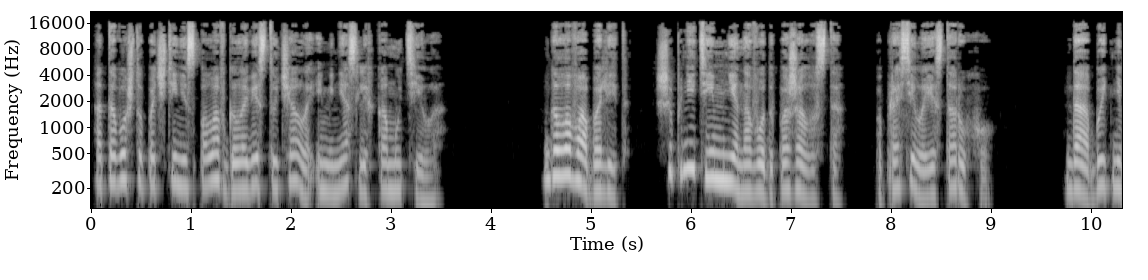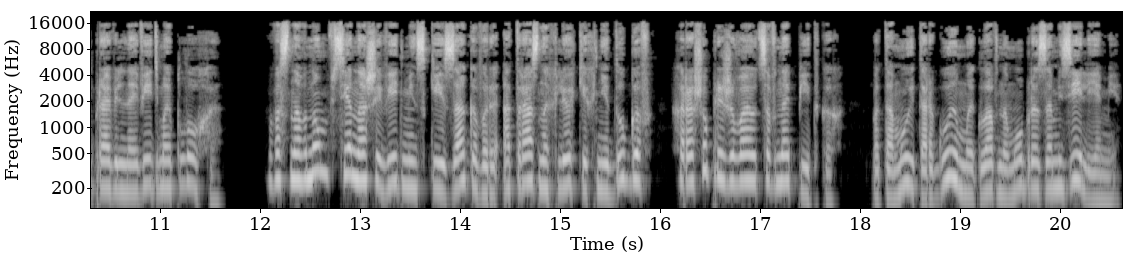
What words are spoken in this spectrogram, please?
От того, что почти не спала, в голове стучало и меня слегка мутило. «Голова болит», «Шепните и мне на воду, пожалуйста», — попросила я старуху. Да, быть неправильной ведьмой плохо. В основном все наши ведьминские заговоры от разных легких недугов хорошо приживаются в напитках, потому и торгуем мы главным образом зельями.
